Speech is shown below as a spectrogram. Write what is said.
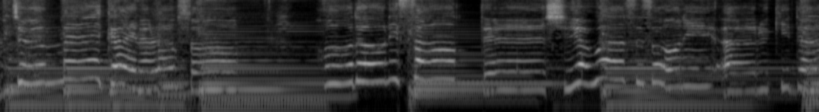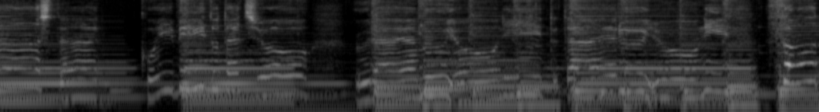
単純明快なラブソン歩道に沿って幸せそうに歩き出した恋人たちを羨むように称えるようにそっ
